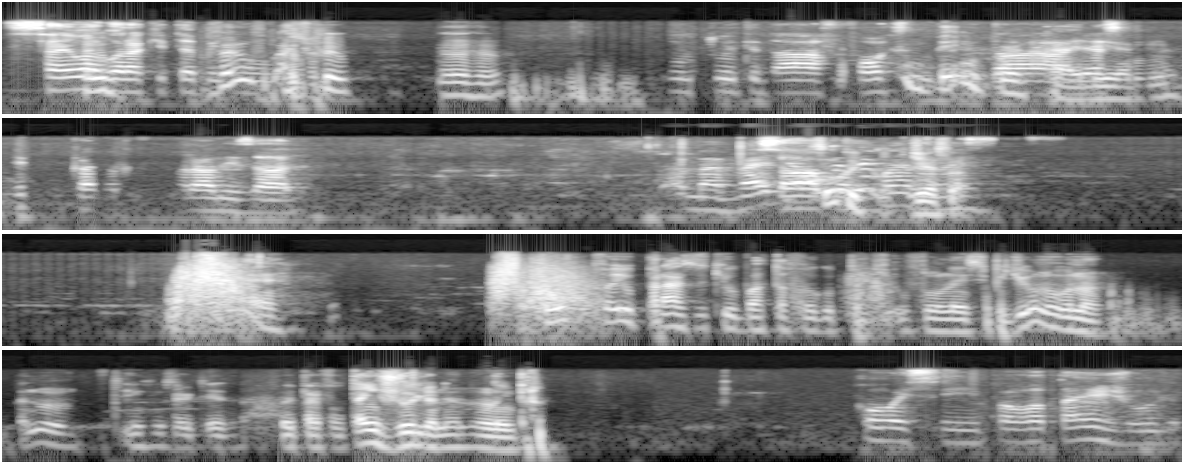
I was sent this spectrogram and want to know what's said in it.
Saiu foi, agora aqui também. Foi, acho que foi. Uhum. No Twitter da Fox. Bem da porcaria, ESPN, né? paralisada. Ah, mas vai Só uma semana, dias, né? É. Foi, foi, o prazo que o Botafogo pediu, o Fluminense pediu ou não? Eu não tenho certeza. Foi pra voltar em julho, né? Não lembro. Foi sim, pra voltar em julho.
